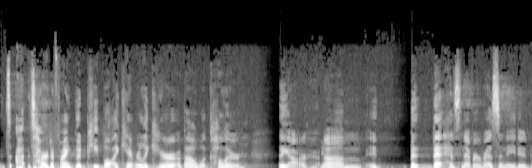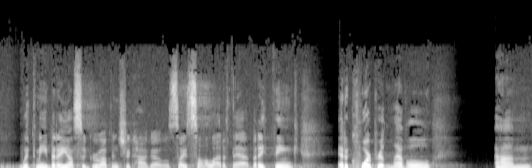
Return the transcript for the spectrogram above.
it's, it's hard to find good people. I can't really care about what color they are. Yeah. Um, it, but that has never resonated with me. But I also grew up in Chicago, so I saw a lot of that. But I think at a corporate level, um,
